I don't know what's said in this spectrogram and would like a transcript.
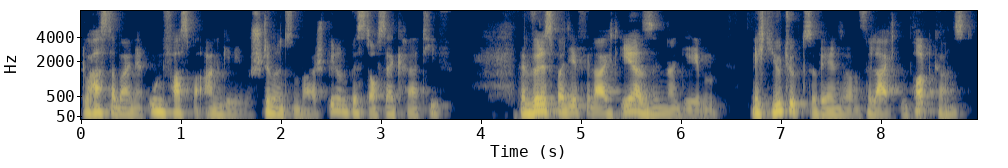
Du hast aber eine unfassbar angenehme Stimme zum Beispiel und bist auch sehr kreativ. Dann würde es bei dir vielleicht eher Sinn ergeben, nicht YouTube zu wählen, sondern vielleicht einen Podcast.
